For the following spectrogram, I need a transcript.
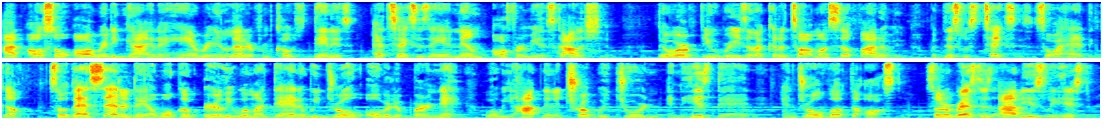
I'd also already gotten a handwritten letter from Coach Dennis at Texas A&M offering me a scholarship. There were a few reasons I could have talked myself out of it, but this was Texas, so I had to go. So that Saturday, I woke up early with my dad and we drove over to Burnet, where we hopped in a truck with Jordan and his dad and drove up to Austin. So the rest is obviously history.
